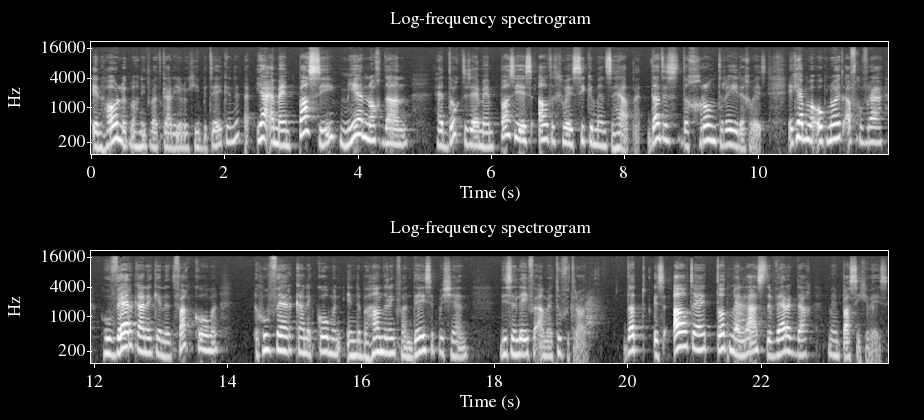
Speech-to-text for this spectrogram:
inhoudelijk nog niet wat cardiologie betekende. Ja, en mijn passie, meer nog dan het dokter zijn, mijn passie is altijd geweest zieke mensen helpen. Dat is de grondreden geweest. Ik heb me ook nooit afgevraagd, hoe ver kan ik in het vak komen? Hoe ver kan ik komen in de behandeling van deze patiënt die zijn leven aan mij toevertrouwt? Dat is altijd tot mijn laatste werkdag mijn passie geweest.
